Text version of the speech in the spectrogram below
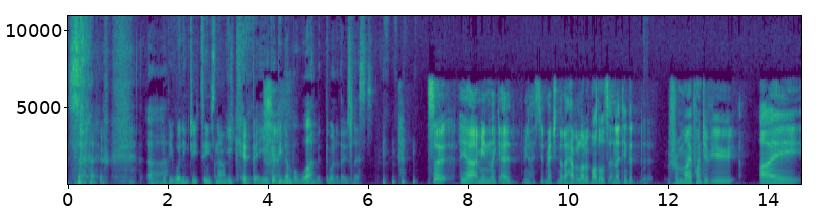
So Could be winning GTs now. you could be, you could be number one with one of those lists. So yeah, I mean, like uh, I mean, I did mention that I have a lot of models, and I think that uh, from my point of view, I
